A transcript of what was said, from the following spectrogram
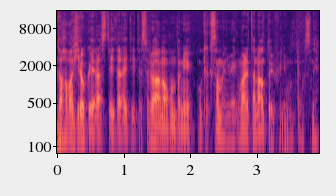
幅広くやらせていただいていて、それは、あの、本当にお客様に恵まれたなというふうに思ってますね。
